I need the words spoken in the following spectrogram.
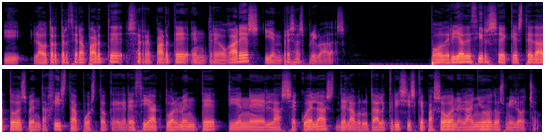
y la otra tercera parte se reparte entre hogares y empresas privadas. Podría decirse que este dato es ventajista, puesto que Grecia actualmente tiene las secuelas de la brutal crisis que pasó en el año 2008.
